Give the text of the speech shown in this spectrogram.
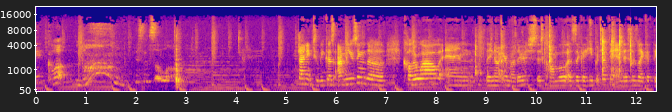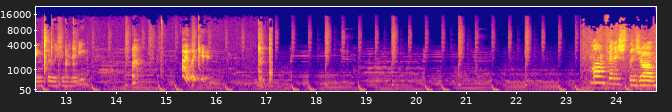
it got long. This is so long. Shining too because I'm using the Color Wow and the Not Your Mother's, this combo as like a heat protectant and this is like a thing for the humidity. I like it. Mom finished the job.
